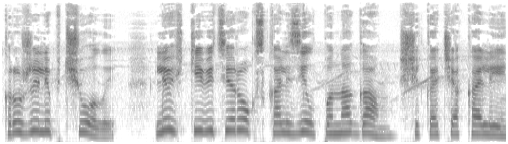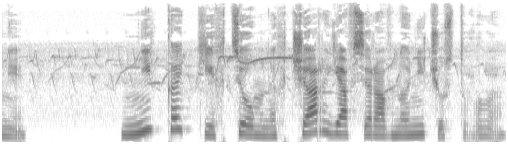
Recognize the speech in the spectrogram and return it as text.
кружили пчелы. Легкий ветерок скользил по ногам, щекоча колени. Никаких темных чар я все равно не чувствовала.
